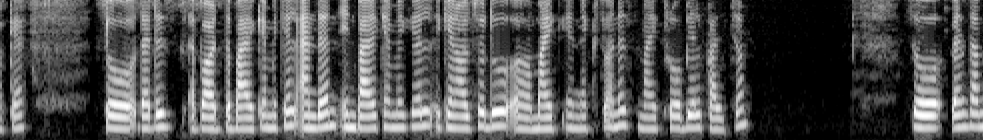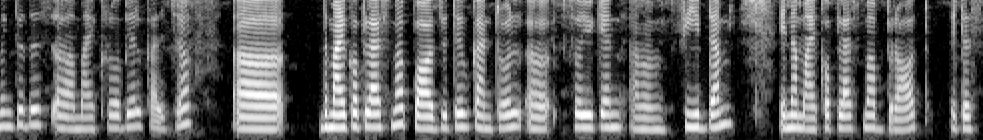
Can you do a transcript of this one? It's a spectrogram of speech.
okay so that is about the biochemical and then in biochemical you can also do uh, mic next one is microbial culture. So when coming to this uh, microbial culture uh, the mycoplasma positive control uh, so you can um, seed them in a mycoplasma broth. It is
